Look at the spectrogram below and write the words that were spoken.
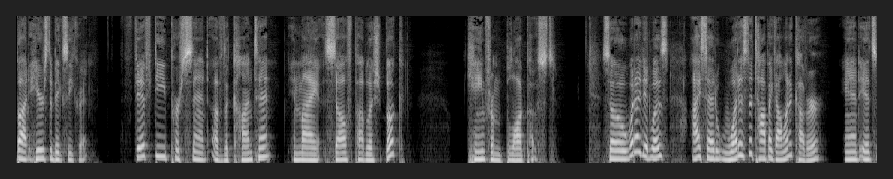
but here's the big secret 50% of the content in my self published book came from blog posts. So, what I did was I said, What is the topic I want to cover? And it's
